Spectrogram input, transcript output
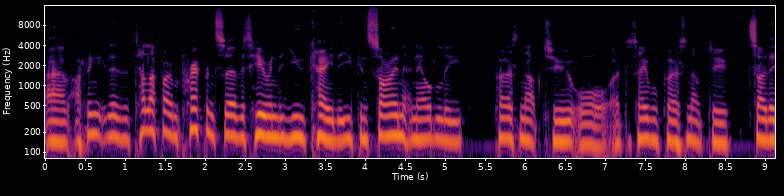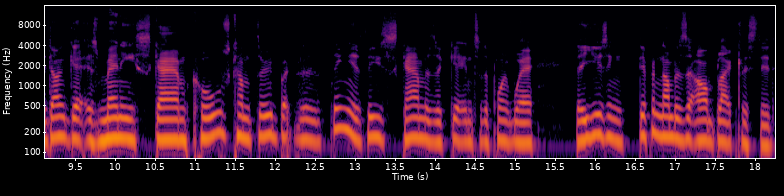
Um, I think there's a telephone preference service here in the UK that you can sign an elderly person up to or a disabled person up to so they don't get as many scam calls come through. But the thing is, these scammers are getting to the point where they're using different numbers that aren't blacklisted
